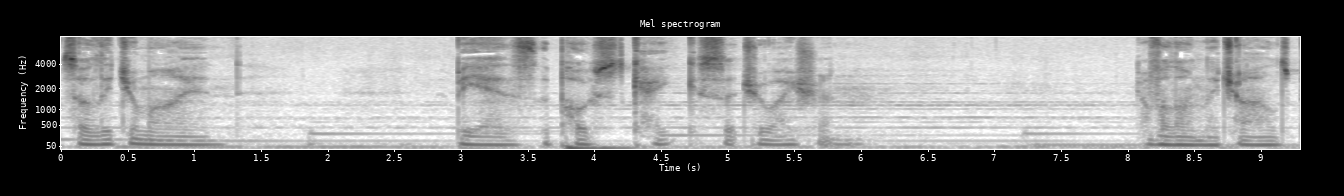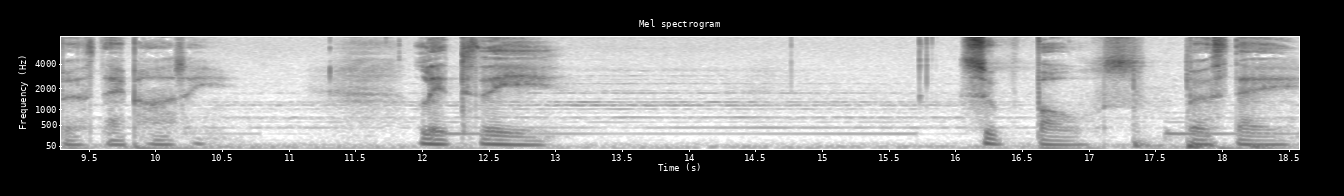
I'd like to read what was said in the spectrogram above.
So let your mind be as the post cake situation of a lonely child's birthday party. Let the soup bowls, birthday,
